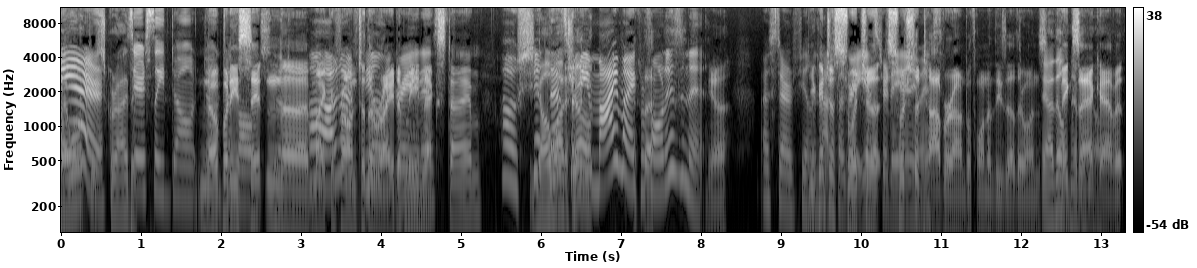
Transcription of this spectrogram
I won't here? describe it. Seriously, don't. don't Nobody divulge sit in the- the I'm microphone to the feeling right of me greatest. next time. Oh shit, Y'all that's watch gonna be my microphone, isn't it? Yeah, I started feeling you can not just so switch great it, yesterday switch the anyways. top around with one of these other ones. Yeah, they'll make never Zach know. have it.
